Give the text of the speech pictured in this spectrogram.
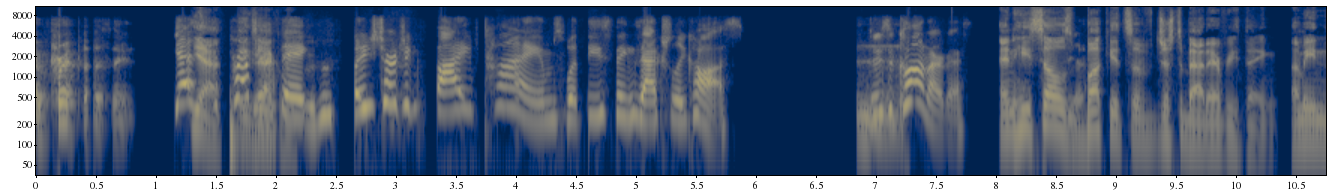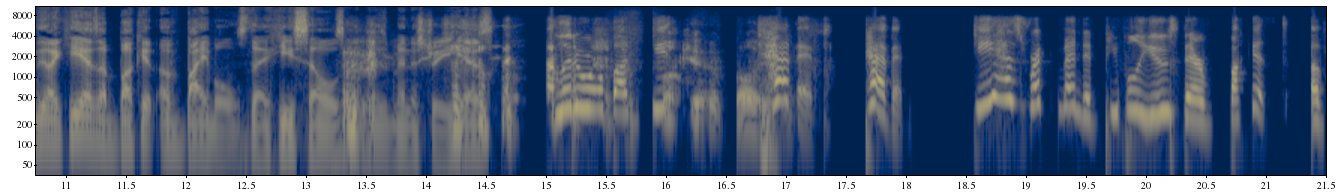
a prepper thing? Yes, Yeah, the prep exactly. thing, Mhm. but he's charging five times what these things actually cost. He's a Hmm. con artist. and he sells Yeah. buckets of just about everything. I mean, like he has a bucket of Bibles that he sells on his ministry. He has Literal bucket. Bucket. Kevin, Kevin, he has recommended people use their buckets of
